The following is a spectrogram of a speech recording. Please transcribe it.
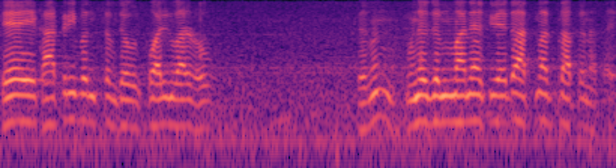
તે એ ખાતરી બંધ સમજાવું ફોરિન વાર રહું. પુનર્જન્મ માન્યા સિવાય તો આત્મા જ પ્રાપ્ત ના થાય?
